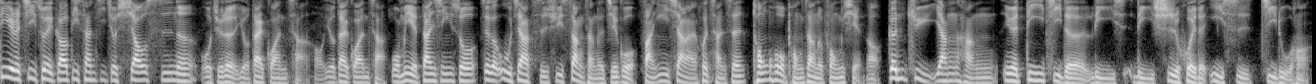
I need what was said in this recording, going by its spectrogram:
第二季最高，第三季就消失呢？我觉得有待观察，哦，有待观察。我们也担心说，这个物价持续上涨的结果反映下来，会产生通货膨胀的风险。哦，根据央行，因为第一季的理理。理事会的议事记录哈，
